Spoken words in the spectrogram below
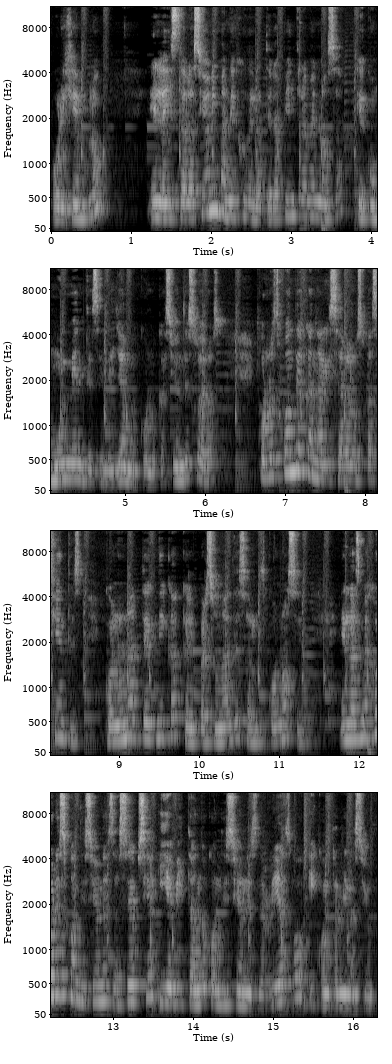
Por ejemplo, en la instalación y manejo de la terapia intravenosa, que comúnmente se le llama colocación de sueros, corresponde a canalizar a los pacientes con una técnica que el personal de salud conoce, en las mejores condiciones de asepsia y evitando condiciones de riesgo y contaminación.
